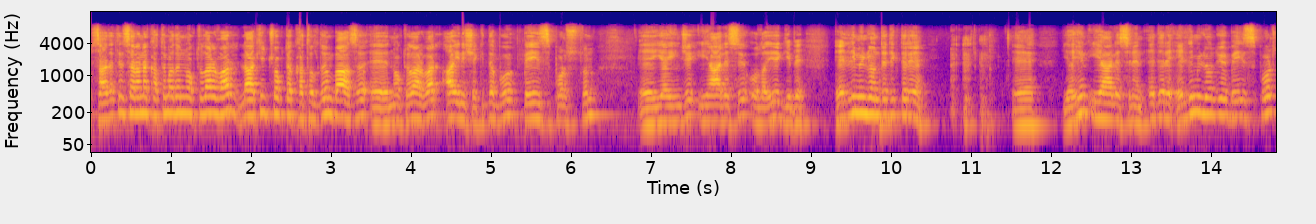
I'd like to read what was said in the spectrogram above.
Saadettin Saran'a katılmadığım noktalar var. Lakin çok da katıldığım bazı e, noktalar var. Aynı şekilde bu Beyin Sports'un e, yayıncı ihalesi olayı gibi. 50 milyon dedikleri e, yayın ihalesinin ederi 50 milyon diyor Beyin Sports.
